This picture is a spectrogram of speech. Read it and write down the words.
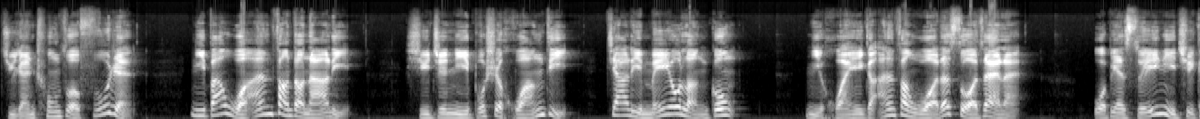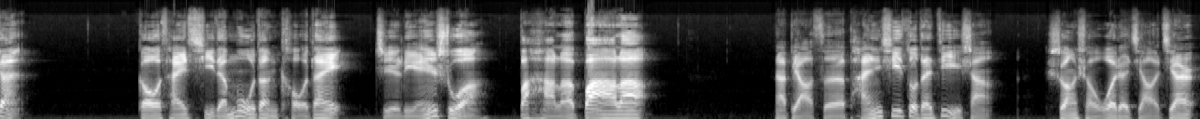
居然充作夫人。你把我安放到哪里？须知你不是皇帝，家里没有冷宫。”你还一个安放我的所在来，我便随你去干。高才气得目瞪口呆，只连说罢了罢了。那婊子盘膝坐在地上，双手握着脚尖儿，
